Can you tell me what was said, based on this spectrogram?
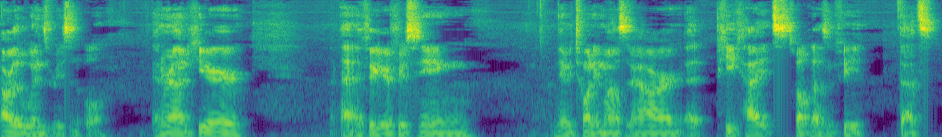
are the winds reasonable? And around here, I figure if you're seeing maybe 20 miles an hour at peak heights, 12,000 feet, that's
